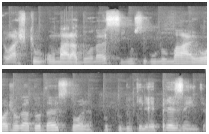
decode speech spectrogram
Eu acho que o Maradona é sim o segundo maior jogador da história, por tudo que ele representa.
